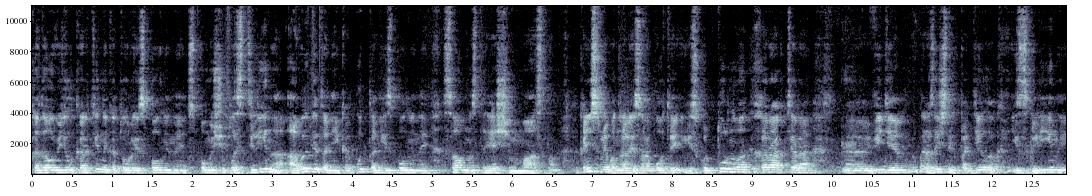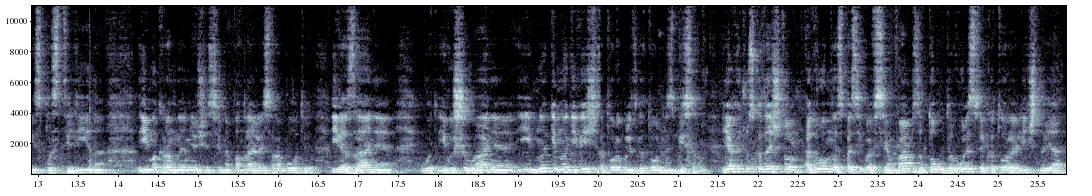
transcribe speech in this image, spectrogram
когда увидел картины, которые исполнены с помощью пластилина, а выглядят они, как будто они исполнены самым настоящим маслом. Конечно, мне понравились работы и скульптурного характера, Э, в виде различных подделок из глины, из пластилина. И макраме мне очень сильно понравились работы, и вязание, вот, и вышивание, и многие-многие вещи, которые были изготовлены с бисером. Я хочу сказать, что огромное спасибо всем вам за то удовольствие, которое лично я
